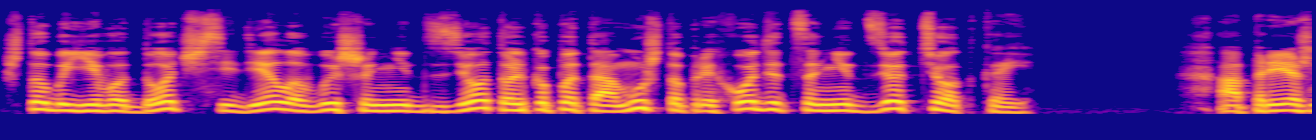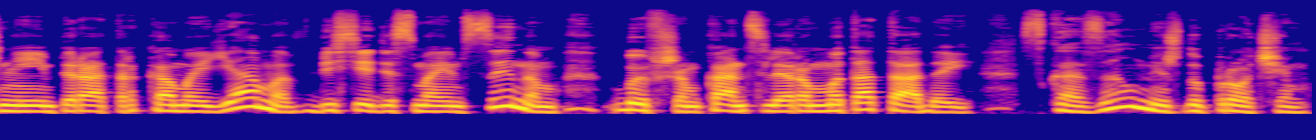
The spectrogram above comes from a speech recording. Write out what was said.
чтобы его дочь сидела выше Нидзё только потому, что приходится Нидзё теткой. А прежний император Камэяма в беседе с моим сыном, бывшим канцлером Мататадой, сказал, между прочим,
